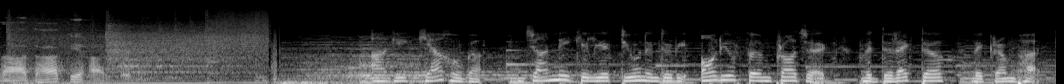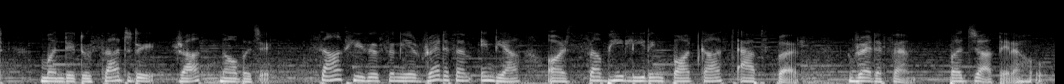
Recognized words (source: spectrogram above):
राधा के हाथों में आगे क्या होगा? जानने के लिए tune in to audio film project with director Vikram Bhatt Monday to Saturday रात नौ बजे। साथ ही से सुनिए रेड एफ़एम इंडिया और सभी लीडिंग पॉडकास्ट एप्स पर। रेड एफ़ पर जाते रहो।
